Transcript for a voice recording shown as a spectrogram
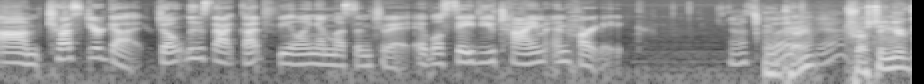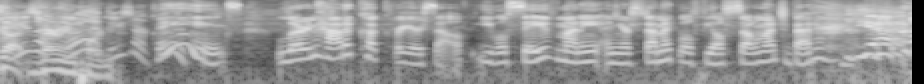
Um, trust your gut. Don't lose that gut feeling and listen to it. It will save you time and heartache. That's good. Okay. Yeah. Trusting your gut. These are very good. important. These are good. Thanks. Learn how to cook for yourself. You will save money and your stomach will feel so much better. Yes.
